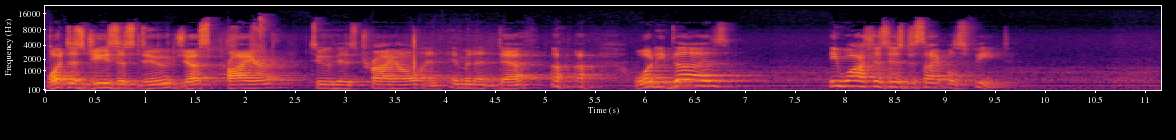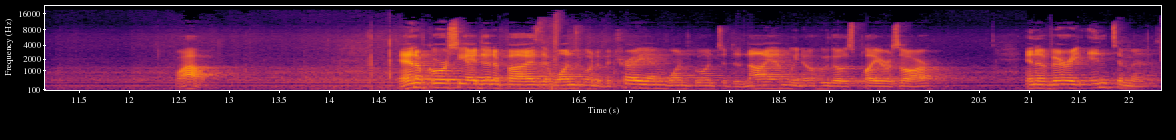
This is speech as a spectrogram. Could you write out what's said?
What does Jesus do just prior to his trial and imminent death? what he does, he washes his disciples' feet. Wow. And of course, he identifies that one's going to betray him, one's going to deny him. We know who those players are. In a very intimate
